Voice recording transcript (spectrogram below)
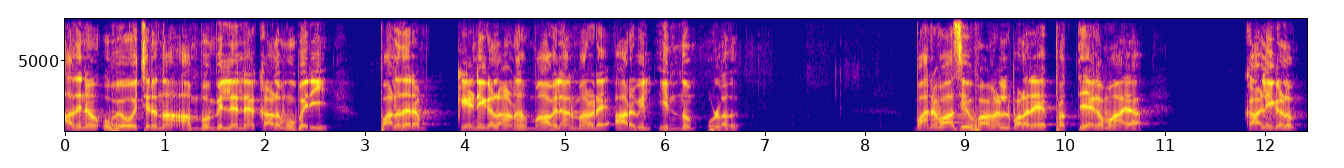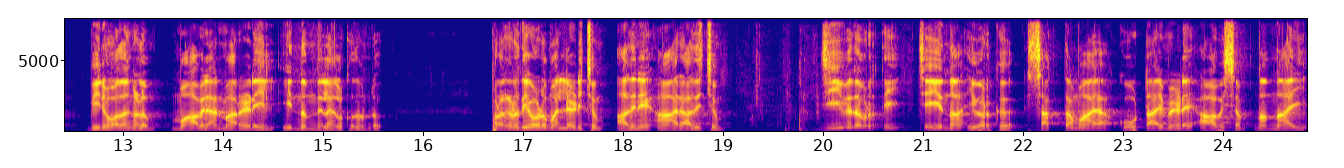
അതിന് ഉപയോഗിച്ചിരുന്ന അമ്പും വില്ലനേക്കാളും ഉപരി പലതരം കെണികളാണ് മാവിലാന്മാരുടെ അറിവിൽ ഇന്നും ഉള്ളത്. വനവാസി വിഭാഗങ്ങളിൽ വളരെ പ്രത്യേകമായ കളികളും വിനോദങ്ങളും മാവിലാന്മാരുടെ ഇടയിൽ ഇന്നും നിലനിൽക്കുന്നുണ്ട്. പ്രകൃതിയോട് മല്ലടിച്ചും അതിനെ ആരാധിച്ചും ജീവിതവൃത്തി ചെയ്യുന്ന ഇവർക്ക് ശക്തമായ കൂട്ടായ്മയുടെ ആവശ്യം നന്നായി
